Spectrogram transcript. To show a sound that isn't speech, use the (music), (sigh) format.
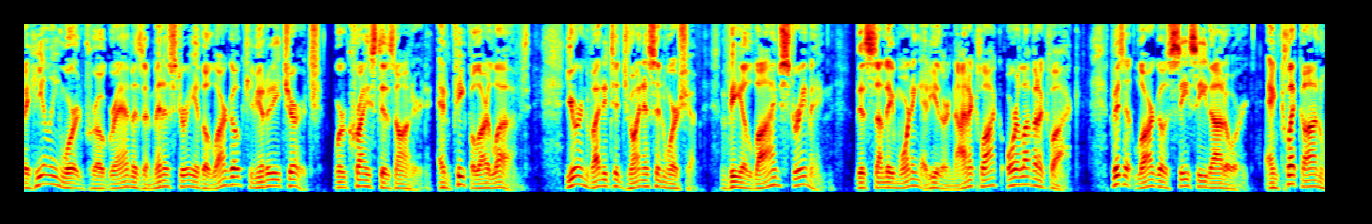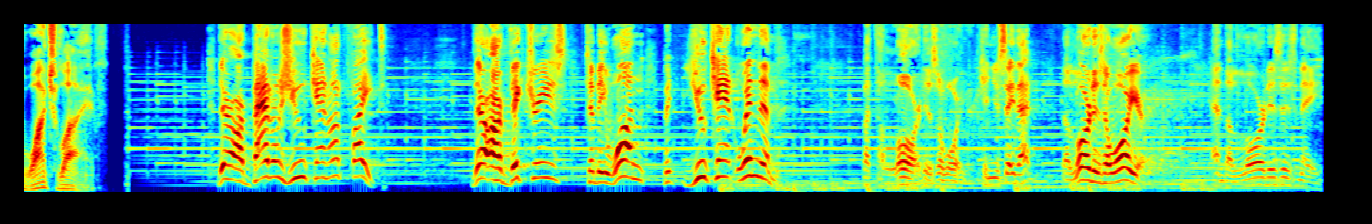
The Healing Word program is a ministry of the Largo Community Church where Christ is honored and people are loved. You're invited to join us in worship via live streaming this Sunday morning at either 9 o'clock or 11 o'clock. Visit largocc.org and click on Watch Live. There are battles you cannot fight. There are victories to be won, but you can't win them. But the Lord is a warrior. Can you say that? The Lord is a warrior, and the Lord is his name.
